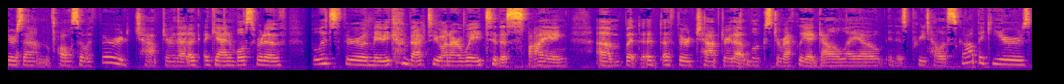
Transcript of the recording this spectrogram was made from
There's um, also a third chapter that, again, we'll sort of blitz through and maybe come back to on our way to the spying. Um, but a, a, third chapter that looks directly at Galileo in his pre telescopic years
